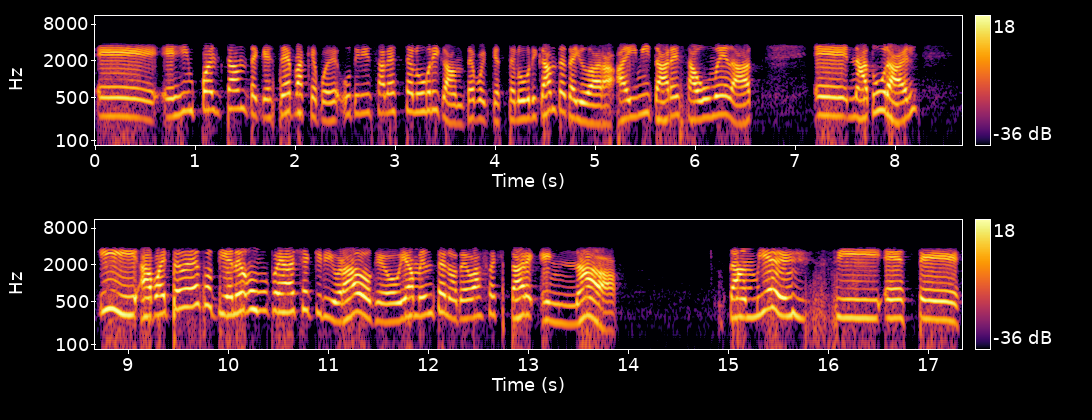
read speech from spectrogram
eh, es importante que sepas que puedes utilizar este lubricante porque este lubricante te ayudará a imitar esa humedad eh, natural y aparte de eso tiene un pH equilibrado que obviamente no te va a afectar en nada. También si este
